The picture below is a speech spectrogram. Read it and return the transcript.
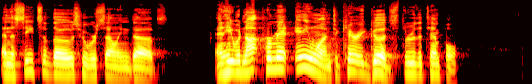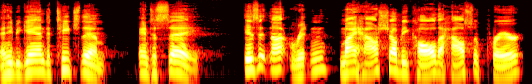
and the seats of those who were selling doves. And he would not permit anyone to carry goods through the temple. And he began to teach them and to say, Is it not written, My house shall be called a house of prayer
